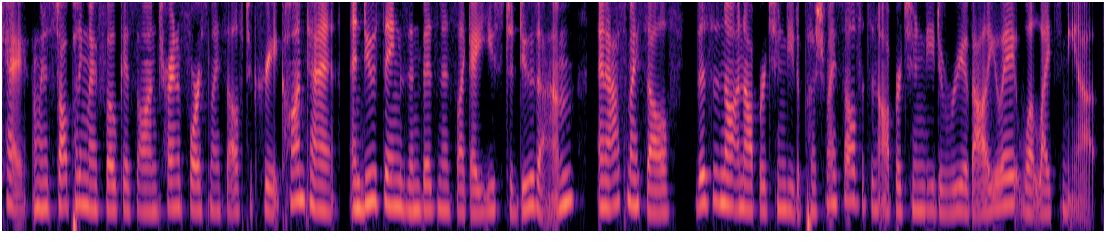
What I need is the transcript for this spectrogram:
okay, I'm going to stop putting my focus on trying to force myself to create content and do things in business like I used to do them and ask myself, this is not an opportunity to push myself. It's an opportunity to reevaluate what lights me up.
